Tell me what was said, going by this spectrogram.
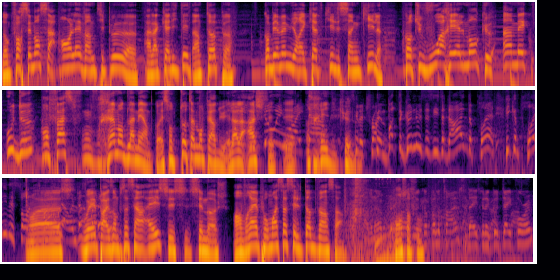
Donc forcément, ça enlève un petit peu euh, à la qualité d'un top. Quand bien même il y aurait 4 kills, 5 kills, quand tu vois réellement que un mec ou deux en face font vraiment de la merde, quoi. Ils sont totalement perdus. Et là, la hache, c'était ridicule. Ouais, vous voyez, par exemple, ça, c'est un ace, c'est- moche. En vrai, pour moi, ça, c'est le top 20, ça. Bon, on s'en fout. Today's been a good day for him.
